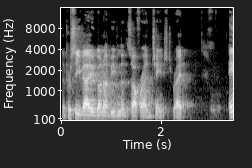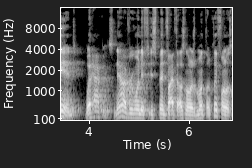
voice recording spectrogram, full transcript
the perceived value had gone up, even though the software hadn't changed. Right? And what happens now? Everyone, if you spend five thousand dollars a month on ClickFunnels,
